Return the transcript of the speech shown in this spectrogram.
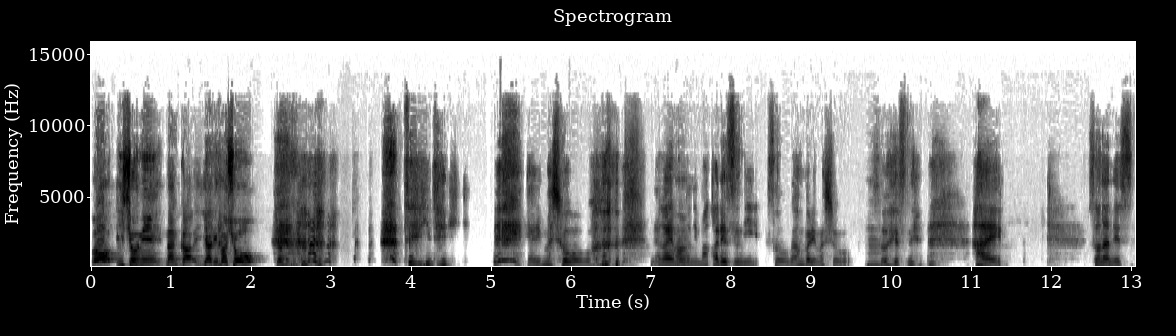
哦，一緒になんかやりましょう。ぜひぜひやりましょう。長いものに巻かれずに、そう、頑張りましょう。うんそうですね。はい。そうなんです。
